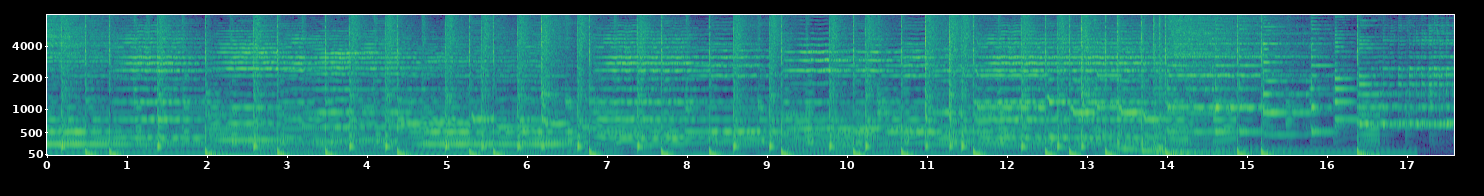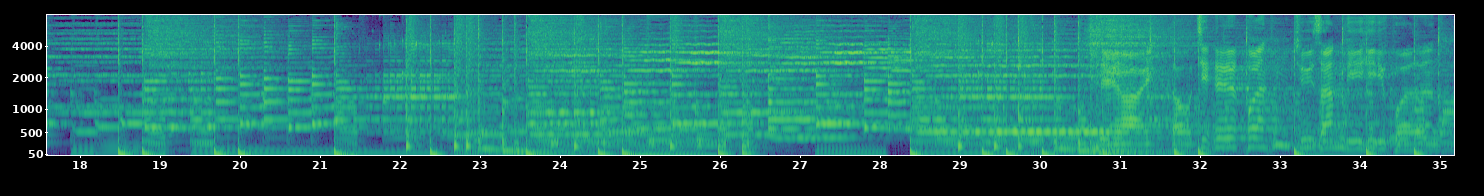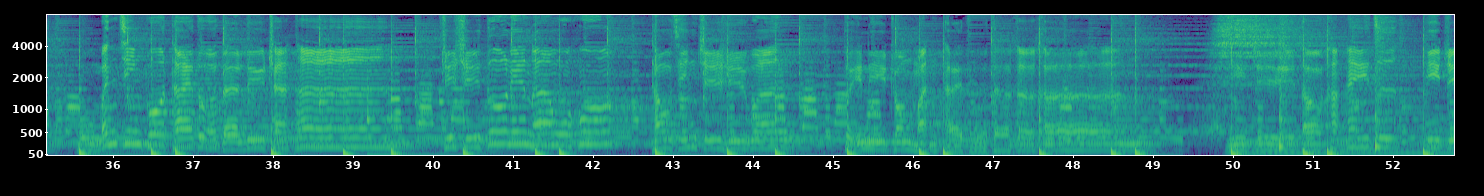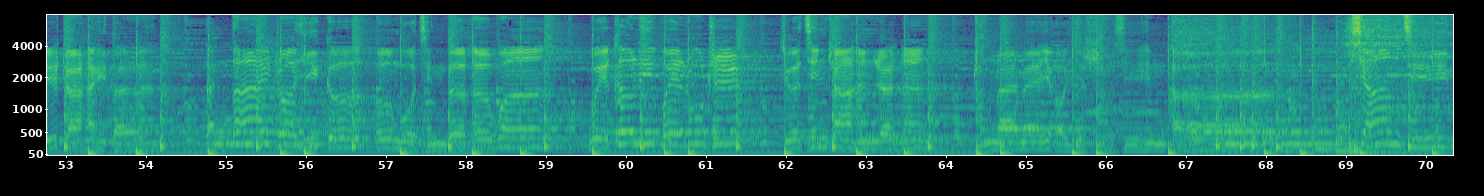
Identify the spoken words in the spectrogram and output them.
you. 爱到结婚，聚散离婚，我们经过太多的旅程。只是多年了，我掏心质问，对你装满太多的恨。你知道，孩子一直在，等感人，从来没有一丝心疼？想起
